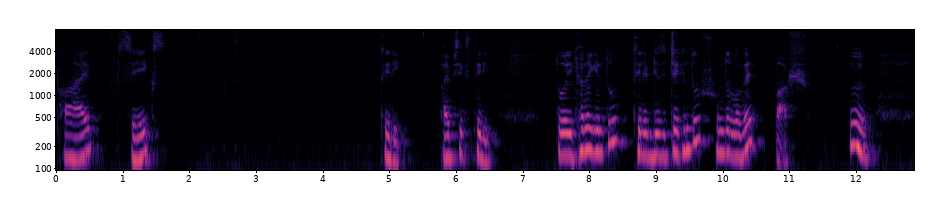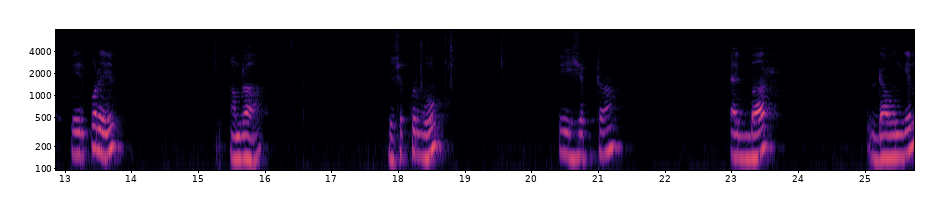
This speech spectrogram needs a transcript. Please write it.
Five six three five six three তো এইখানে কিন্তু থ্রি ডিজিটটা কিন্তু সুন্দরভাবে পাস হুম? এরপরে আমরা হিসাব করব। এই হিসাবটা একবার ডাউন গেম,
